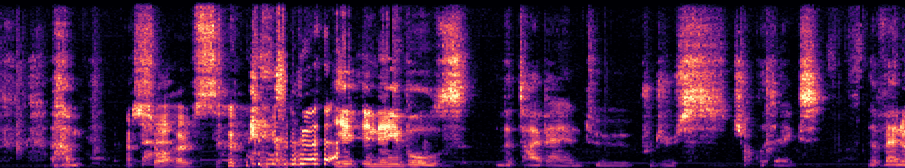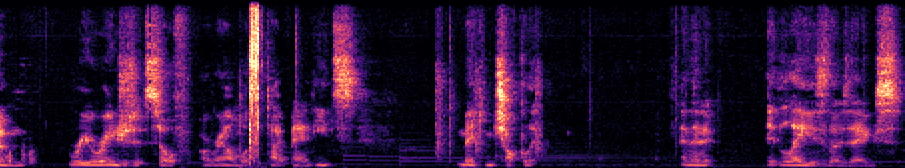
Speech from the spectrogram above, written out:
um, I sure hope so. it enables the taipan to produce chocolate eggs. The venom rearranges itself around what the taipan eats, making chocolate, and then it it lays those eggs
